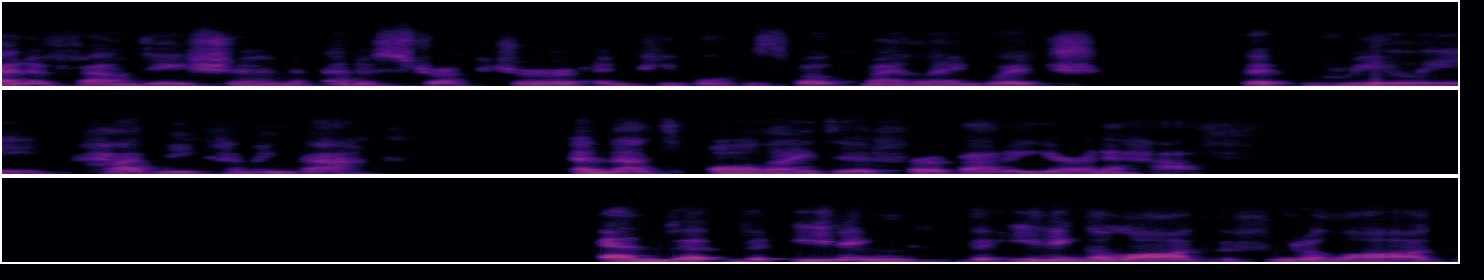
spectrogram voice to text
and a foundation and a structure and people who spoke my language that really had me coming back. And that's all I did for about a year and a half. And the, the eating, the eating a log, the food a log,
